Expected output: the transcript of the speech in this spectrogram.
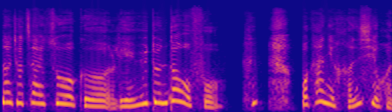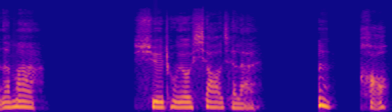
那就再做个鲢鱼炖豆腐，我看你很喜欢的嘛。”薛冲又笑起来：“嗯，好。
